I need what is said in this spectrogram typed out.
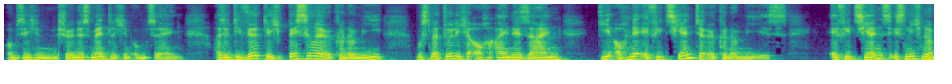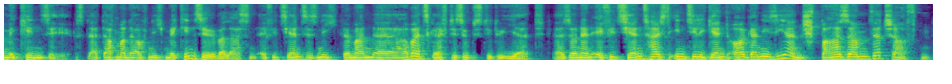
um sich ein schönes Mäntelchen umzuhängen. Also die wirklich bessere Ökonomie muss natürlich auch eine sein, die auch eine effiziente Ökonomie ist. Effizienz ist nicht nur McKinsey. Das darf man auch nicht McKinsey überlassen. Effizienz ist nicht, wenn man äh, Arbeitskräfte substituiert, äh, sondern Effizienz heißt intelligent organisieren, sparsam wirtschaften.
